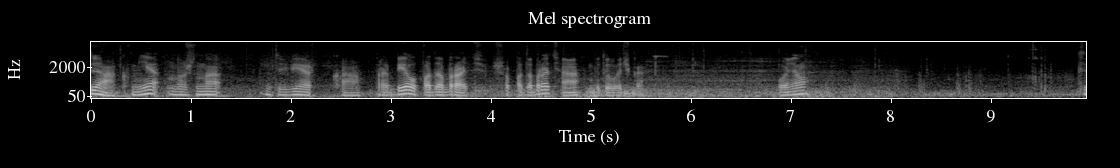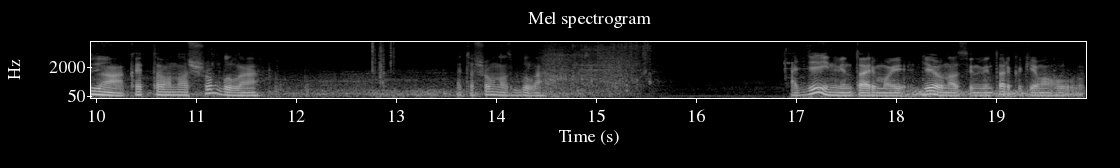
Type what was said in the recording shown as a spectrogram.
Так, мне нужна дверка. Пробел подобрать. Что подобрать? А, бутылочка. Понял. Так, это у нас что было? Это что у нас было? А где инвентарь мой? Где у нас инвентарь, как я могу?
